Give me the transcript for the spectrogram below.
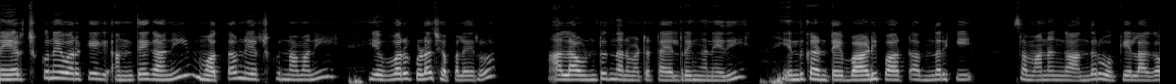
నేర్చుకునే వరకే అంతేగాని మొత్తం నేర్చుకున్నామని ఎవ్వరు కూడా చెప్పలేరు. అలా ఉంటుందన్నమాట టైలరింగ్ అనేది. ఎందుకంటే బాడీ పార్ట్ అందరికీ సమానంగా అందరూ ఒకేలాగా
